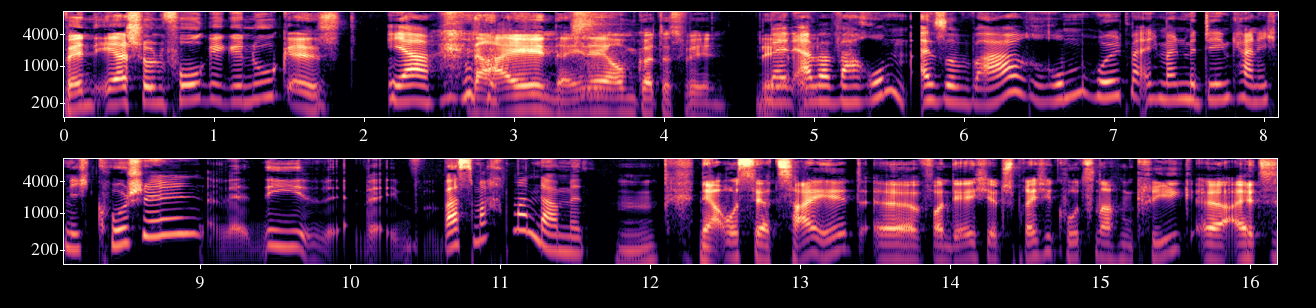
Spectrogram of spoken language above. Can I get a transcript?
Wenn er schon Vogel genug ist. Ja. Nein, nein, nein, um Gottes Willen. Nee, Nein, also. aber warum? Also warum holt man, ich meine, mit denen kann ich nicht kuscheln. Die, was macht man damit? Hm. Ja, aus der Zeit, äh, von der ich jetzt spreche, kurz nach dem Krieg, äh, als,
